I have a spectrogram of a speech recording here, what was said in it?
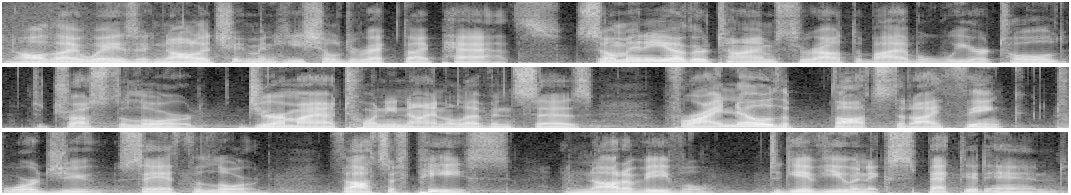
In all thy ways acknowledge him, and he shall direct thy paths. So many other times throughout the Bible we are told to trust the Lord. Jeremiah 29:11 says, "For I know the thoughts that I think towards you, saith the Lord, thoughts of peace and not of evil, to give you an expected end."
